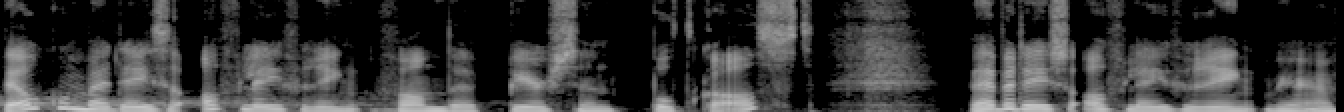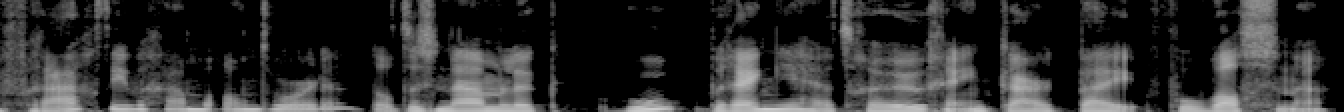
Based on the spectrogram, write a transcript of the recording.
Welkom bij deze aflevering van de Pearson Podcast. We hebben deze aflevering weer een vraag die we gaan beantwoorden. Dat is namelijk: hoe breng je het geheugen in kaart bij volwassenen?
